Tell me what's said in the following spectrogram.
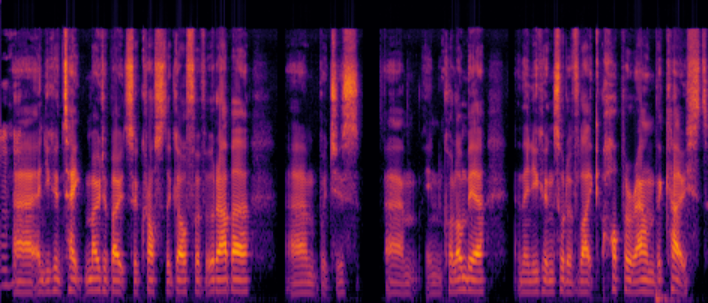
mm-hmm. uh, and you can take motorboats across the Gulf of Urabá, um, which is um, in Colombia, and then you can sort of like hop around the coast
